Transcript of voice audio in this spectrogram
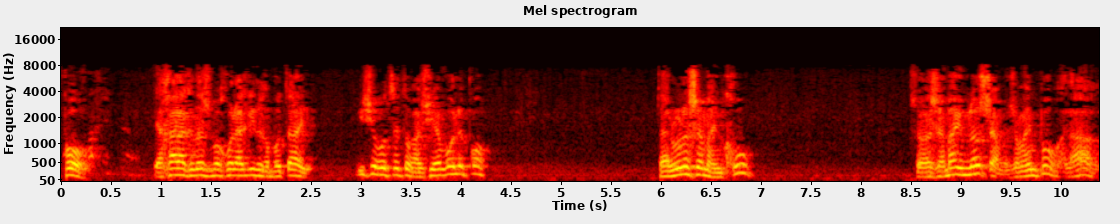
פה. יכל הקדוש ברוך הוא להגיד, רבותיי, מי שרוצה תורה, שיבוא לפה. תעלו לשמיים, קחו. עכשיו, השמיים לא שם, השמיים פה, על ההר.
